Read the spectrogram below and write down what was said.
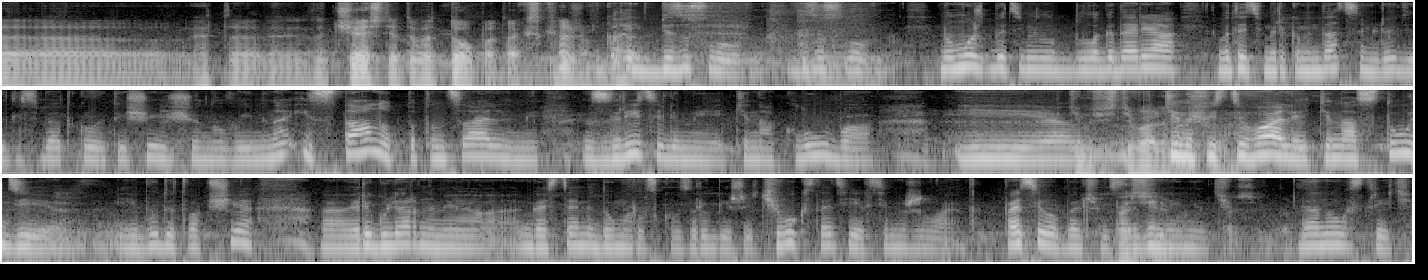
э, это, это часть этого топа, так скажем. Да? Безусловно, безусловно. Но, может быть, именно благодаря вот этим рекомендациям люди для себя откроют еще и еще новые имена и станут потенциальными зрителями киноклуба и кинофестиваля, кинофестиваля и киностудии и будут вообще э, регулярными гостями Дома русского зарубежья. Чего, кстати, я всем и желаю. Спасибо большое, Спасибо. Сергей Леонидович. Спасибо. До новых встреч.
